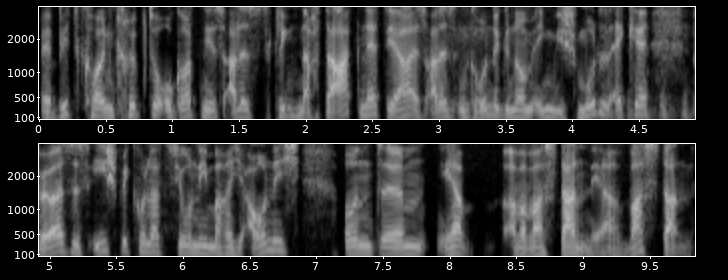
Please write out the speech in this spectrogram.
äh, Bitcoin, Krypto, oh Gott, nee, ist alles, klingt nach Darknet, ja, ist alles im Grunde genommen irgendwie Schmuddelecke, Börse ist eh Spekulation, nee, mache ich auch nicht. Und ähm, ja, aber was dann, ja? Was dann?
